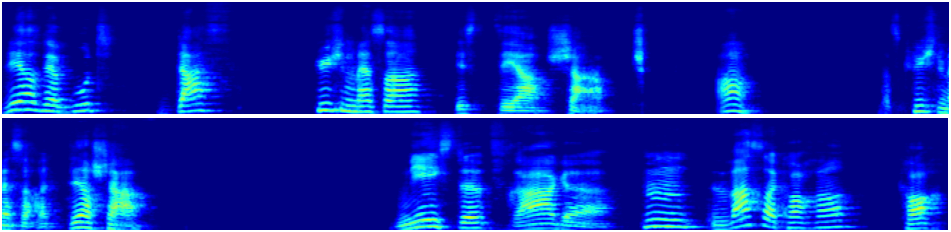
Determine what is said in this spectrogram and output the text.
Sehr, sehr gut. Das Küchenmesser ist sehr scharf. Ah, das Küchenmesser ist sehr scharf. Nächste Frage. Hm, Wasserkocher kocht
